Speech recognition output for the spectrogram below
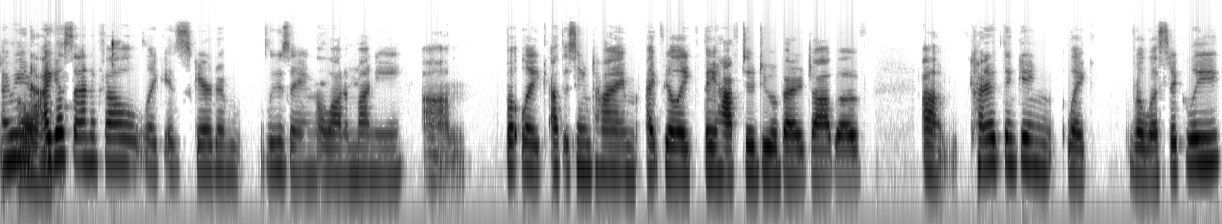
I mean, I Um, guess the NFL like is scared of losing a lot of money. Um, but like at the same time, I feel like they have to do a better job of um kind of thinking like realistically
